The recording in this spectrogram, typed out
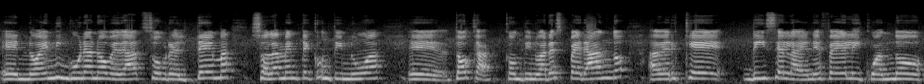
eh, no hay ninguna novedad sobre el tema, solamente continúa, eh, toca continuar esperando a ver qué dice la NFL y cuándo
